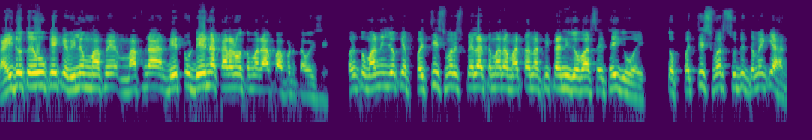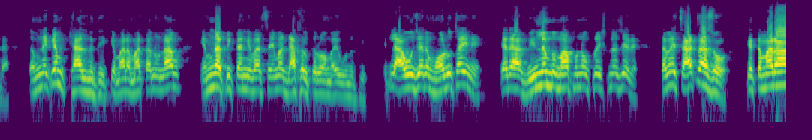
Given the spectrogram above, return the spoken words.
કાયદો તો એવું કહે કે વિલંબ માફે, માફના ડે ટુ ડે ના કારણો તમારે આપવા પડતા હોય છે. પરંતુ માની લો કે પચીસ વર્ષ પહેલા તમારા માતાના પિતાની જો વારસાઈ થઈ ગયું હોય, તો પચીસ વર્ષ સુધી તમે ક્યાં હતા? તમને કેમ ખ્યાલ નથી કે મારા માતાનું નામ એમના પિતાની વારસાઈમાં દાખલ કરવામાં આવ્યું નથી? એટલે આવું જ્યારે મોડું થાય ને, ત્યારે આ વિલંબ માફનો પ્રશ્ન છે ને, તમે ચાચા છો કે તમારા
